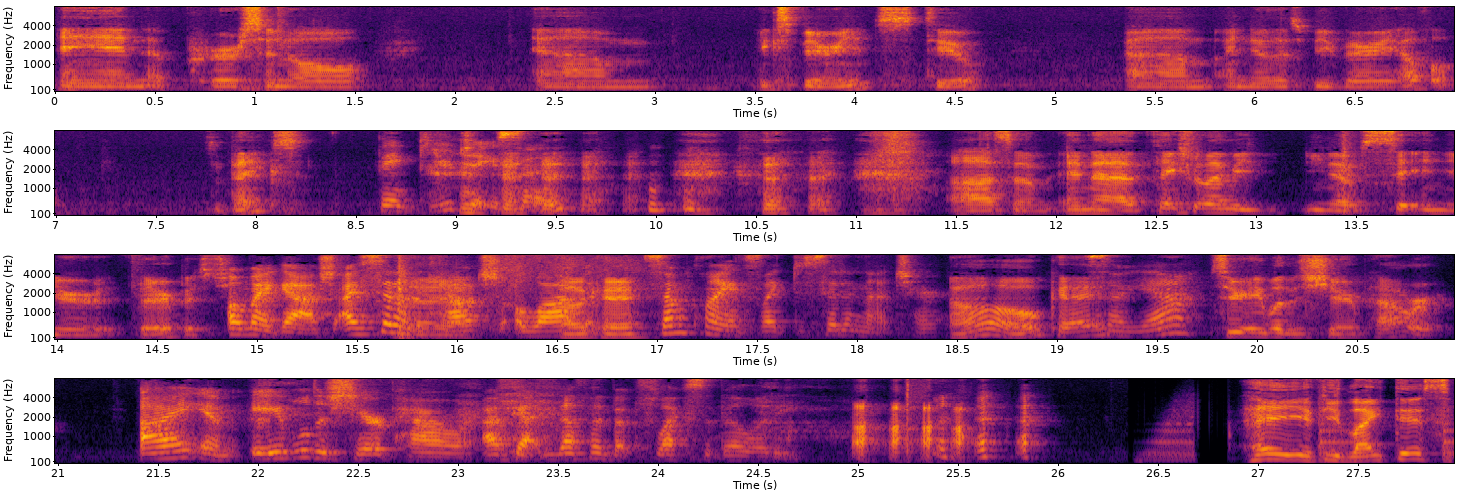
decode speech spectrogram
and a personal um, experience too. Um, I know this will be very helpful. So thanks. Thank you, Jason. awesome. And uh, thanks for letting me, you know, sit in your therapist chair. oh my gosh, I sit on the Yeah, yeah. couch a lot. Okay. Some clients like to sit in that chair. Oh, okay. So, yeah, So you're able to share power. I am able to share power. I've got nothing but flexibility. Hey, if you like this,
